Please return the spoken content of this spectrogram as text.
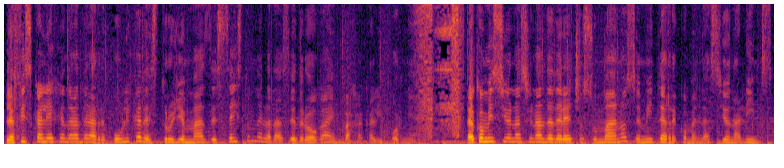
La Fiscalía General de la República destruye más de 6 toneladas de droga en Baja California. La Comisión Nacional de Derechos Humanos emite recomendación al IMSS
